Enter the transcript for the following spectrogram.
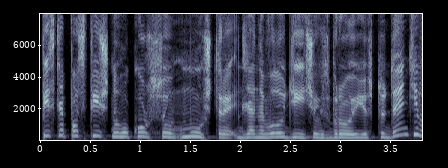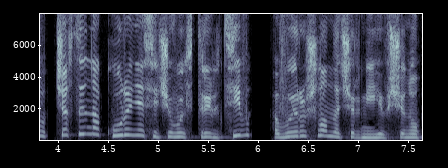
Після поспішного курсу муштри для неволодіючих зброєю студентів частина куреня січових стрільців вирушила на Чернігівщину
